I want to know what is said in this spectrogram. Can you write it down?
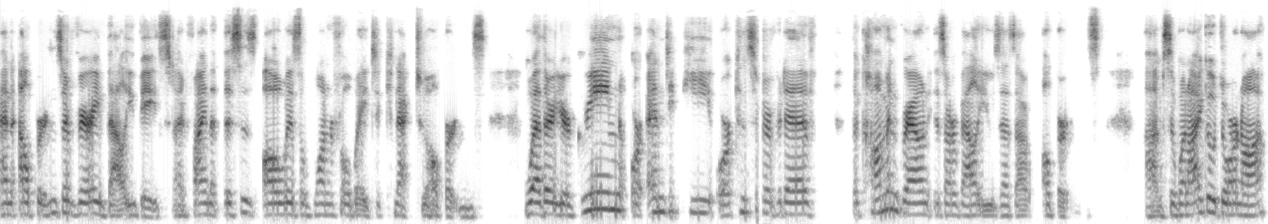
And Albertans are very value based. And I find that this is always a wonderful way to connect to Albertans. Whether you're green or NDP or conservative, the common ground is our values as Albertans. Um, so when I go door knock,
